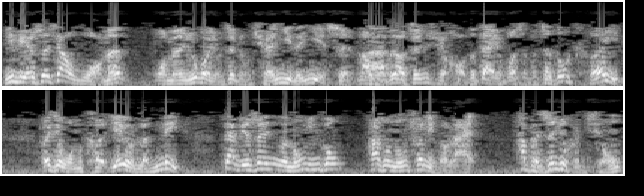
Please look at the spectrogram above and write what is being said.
你比如说像我们。我们如果有这种权益的意识，那我们要争取好的待遇或什么，这都可以。而且我们可也有能力。但比如说那个农民工，他从农村里头来，他本身就很穷，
